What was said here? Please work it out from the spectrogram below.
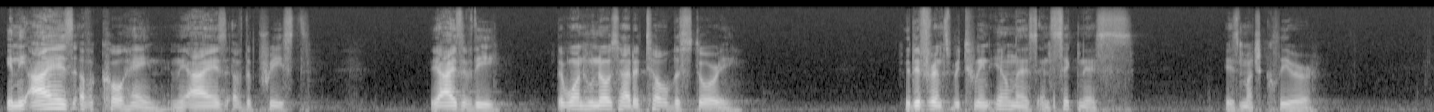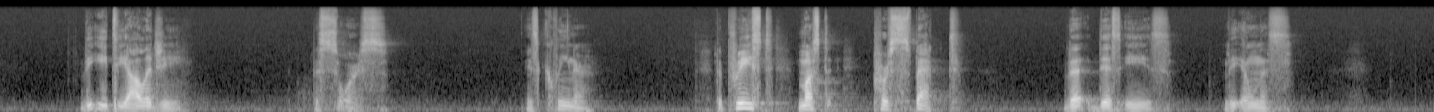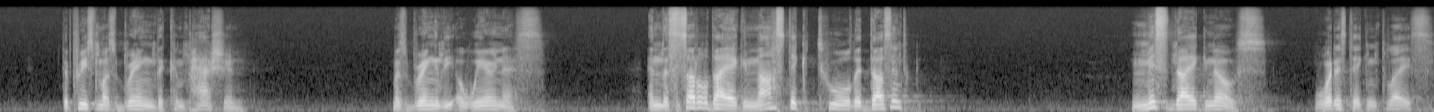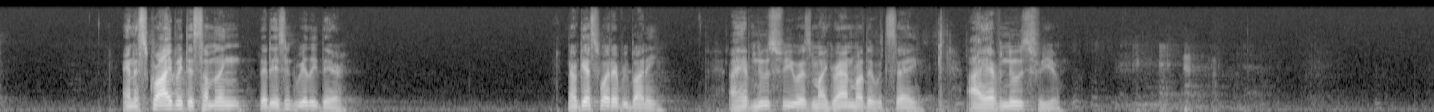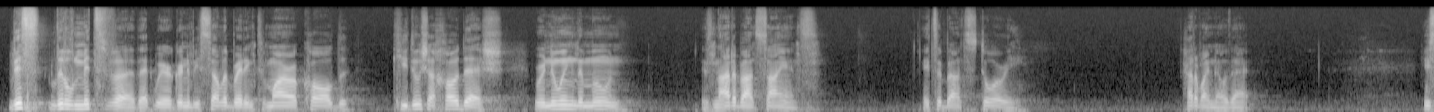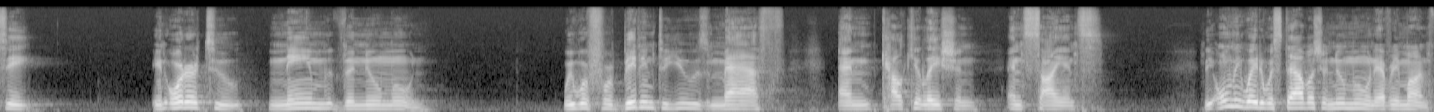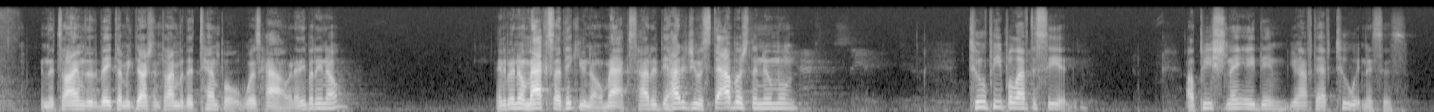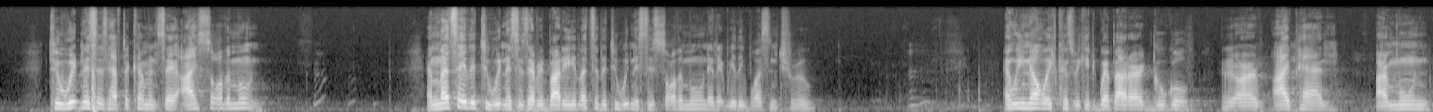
In the eyes of a Kohen, in the eyes of the priest, the eyes of the the one who knows how to tell the story. The difference between illness and sickness is much clearer. The etiology, the source, is cleaner. The priest must perspect the disease, the illness. The priest must bring the compassion, must bring the awareness and the subtle diagnostic tool that doesn't misdiagnose what is taking place and ascribe it to something that isn't really there. Now, guess what, everybody? I have news for you, as my grandmother would say. I have news for you. this little mitzvah that we're going to be celebrating tomorrow called Kiddush HaChodesh, renewing the moon, is not about science, it's about story. How do I know that? You see, in order to name the new moon, we were forbidden to use math and calculation and science. The only way to establish a new moon every month in the time of the Beit HaMikdash, in the time of the temple, was how? And anybody know? Anybody know? Max, I think you know. Max, how did, how did you establish the new moon? Two people have to see it. Al Edim, you have to have two witnesses. Two witnesses have to come and say, I saw the moon. And let's say the two witnesses, everybody, let's say the two witnesses saw the moon and it really wasn't true. And we know it because we could whip out our Google, our iPad, our moon,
